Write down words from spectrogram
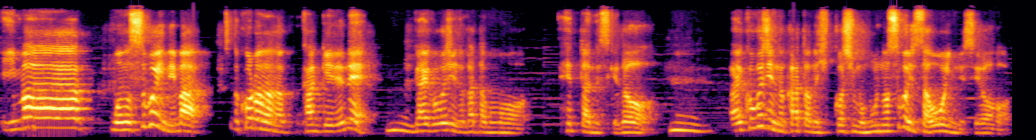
今ものすごいね、まあ、ちょっとコロナの関係でねうん。外国人の方も減ったんですけどうん。外国人の方の引っ越しもものすごい実は多いんですよ。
